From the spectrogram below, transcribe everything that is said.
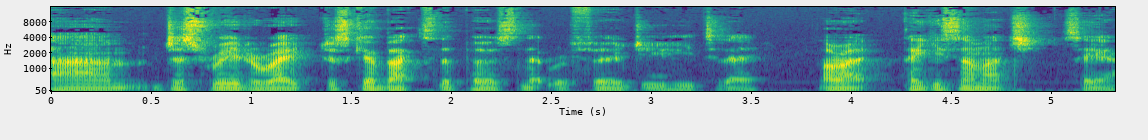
um, just reiterate, just go back to the person that referred you here today. All right. Thank you so much. See ya.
